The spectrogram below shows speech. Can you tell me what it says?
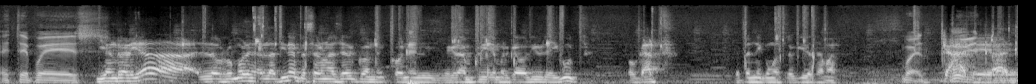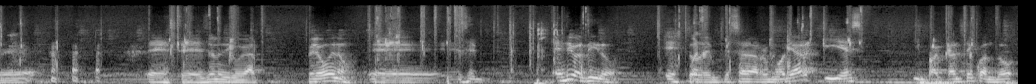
Este, pues. Y en realidad los rumores de Latina empezaron ayer con, con el Gran Prix de Mercado Libre y GUT, o GAT, depende cómo se lo quieras llamar. Bueno, muy bien. claro. Eh, este, yo le digo gato. Pero bueno, eh, es, es divertido esto de empezar a rumorear y es impactante cuando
